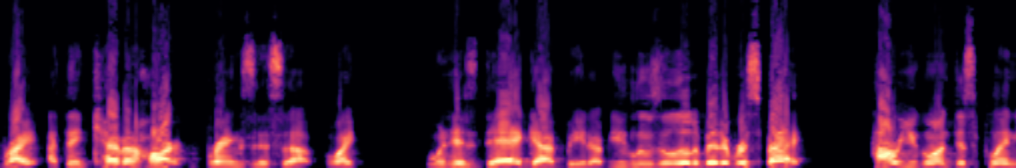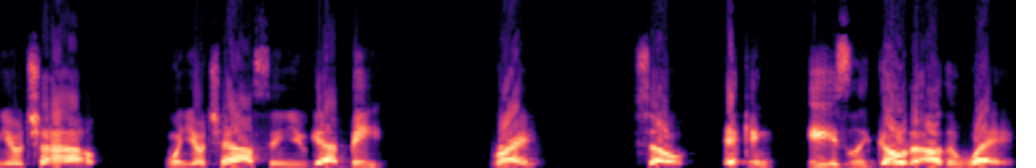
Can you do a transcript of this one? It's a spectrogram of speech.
Right? I think Kevin Hart brings this up. Like when his dad got beat up, you lose a little bit of respect. How are you going to discipline your child when your child seen you got beat? Right? So it can easily go the other way.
